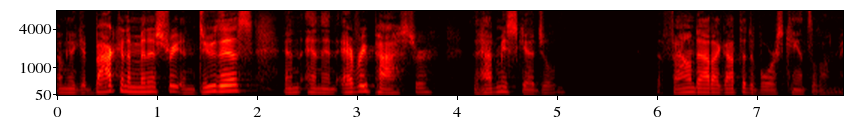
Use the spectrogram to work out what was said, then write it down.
I'm going to get back into ministry and do this. And, and then every pastor that had me scheduled found out I got the divorce canceled on me.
